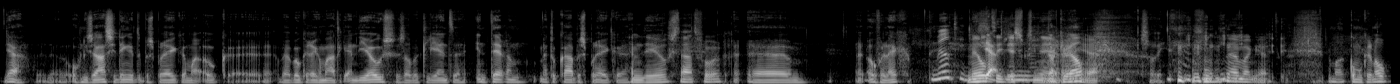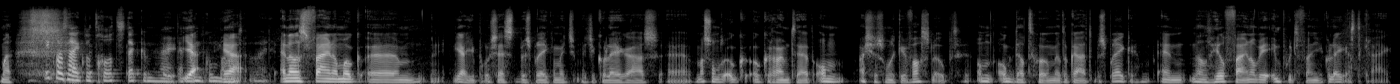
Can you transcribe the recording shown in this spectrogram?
ja, de organisatiedingen te bespreken. Maar ook, eh, we hebben ook regelmatig MDO's. Dus dat we cliënten intern met elkaar bespreken. MDO staat voor? Ehm, een overleg. multidisciplinair. Multidisciplinair. Dankjewel. Ja. Sorry, maakt niet uit. normaal kom ik er op. Maar Ik was eigenlijk wel trots dat ik hem, dat ik Ja, hem ja. En dan is het fijn om ook ehm, ja, je proces te bespreken met je, met je collega's. eh, maar soms ook, ook ruimte hebt om, als je soms een keer vastloopt, om ook dat gewoon met elkaar te bespreken. En dan is het heel fijn om weer input van je collega's te krijgen.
